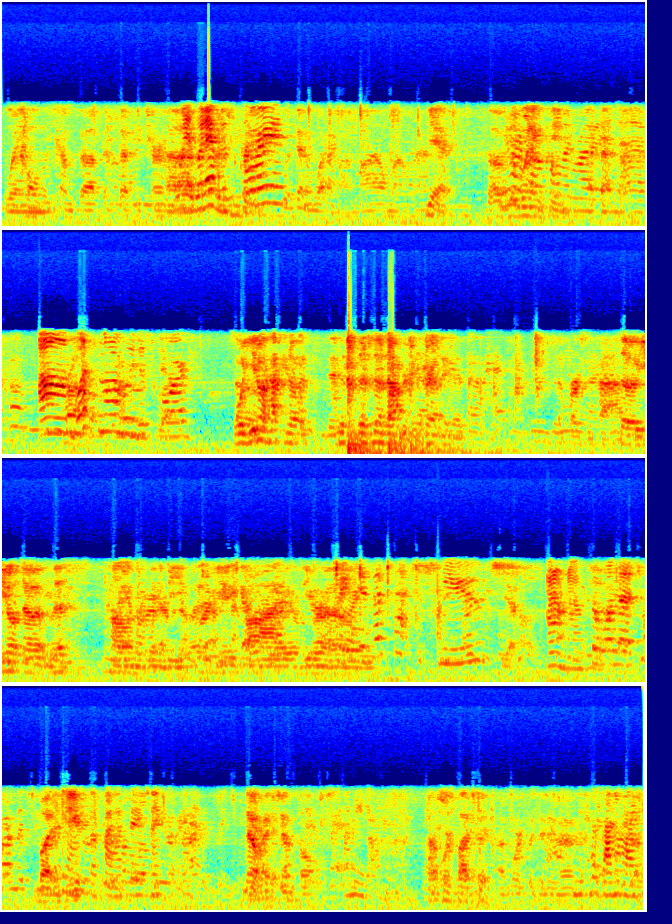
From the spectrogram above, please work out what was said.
wins. Coleman comes up and stuff, you turn. Uh, Wait, whatever the score is? Within what, a mile, mile and a half? Yeah, the, the winning team at that time. Um, what's normally the score? Well, you don't have to know, This, there's, there's no numbers. Currently, the, the person passed. So you don't know if this column is gonna be three, five, zero. Wait, is that that huge? Yes. I don't know. The one that. But if you, Transfer five, six. No, it's simple. I need it. I've worked by six. I've worked with the new Because I don't like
